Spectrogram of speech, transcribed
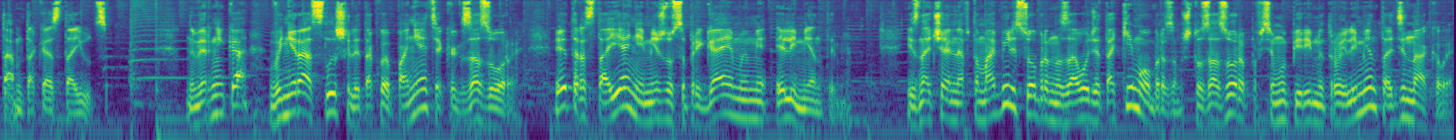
там так и остаются. Наверняка вы не раз слышали такое понятие, как зазоры. Это расстояние между сопрягаемыми элементами. Изначально автомобиль собран на заводе таким образом, что зазоры по всему периметру элемента одинаковые.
